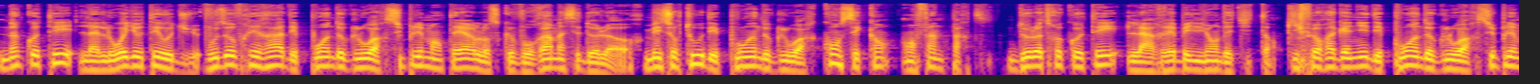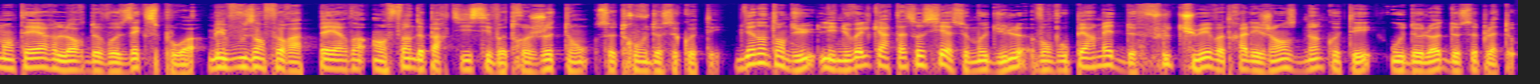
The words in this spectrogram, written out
D'un côté, la loyauté au dieu vous offrira des points de gloire supplémentaires lorsque vous ramassez de l'or, mais surtout des points de gloire conséquents en fin de partie. De l'autre côté, la rébellion des titans, qui fera gagner des points de gloire supplémentaires lors de vos exploits, mais vous en fera perdre en fin de partie si votre jeton se trouve de ce côté. Bien entendu, les nouvelles cartes associées à ce module vont vous permettre de fluctuer votre allégeance d'un côté ou de l'autre de ce plateau.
